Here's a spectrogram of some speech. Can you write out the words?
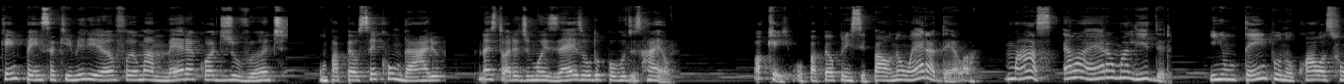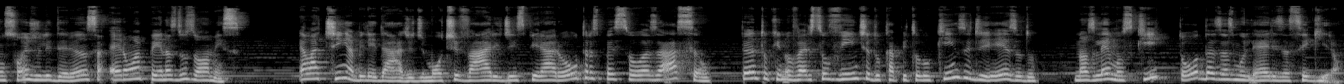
quem pensa que Miriam foi uma mera coadjuvante, um papel secundário na história de Moisés ou do povo de Israel. Ok, o papel principal não era dela, mas ela era uma líder em um tempo no qual as funções de liderança eram apenas dos homens. Ela tinha habilidade de motivar e de inspirar outras pessoas à ação, tanto que no verso 20 do capítulo 15 de Êxodo, nós lemos que todas as mulheres a seguiram.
